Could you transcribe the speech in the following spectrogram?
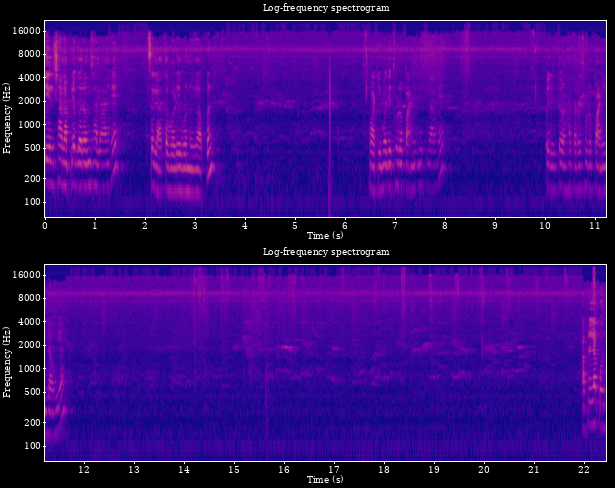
तेल छान आपलं गरम झालं आहे. चला आता वडे बनवूया आपण. वाटीमध्ये थोडं पाणी घेतलं आहे. पहिले तर हाताला थोडं पाणी लावूया. आपल्याला कोण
